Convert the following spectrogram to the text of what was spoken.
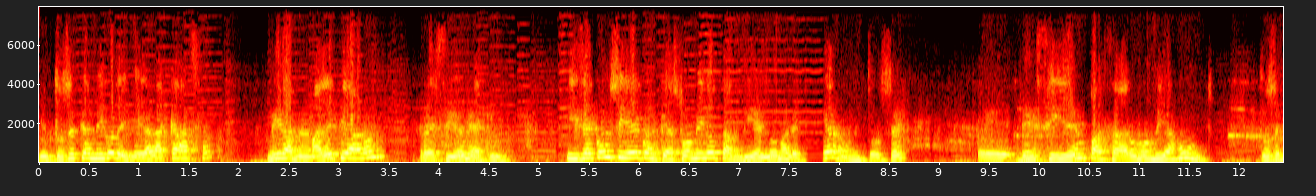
Y entonces este amigo le llega a la casa, mira, me maletearon, recíbeme aquí. Y se consigue con que a su amigo también lo maletearon. Entonces eh, deciden pasar unos días juntos. Entonces,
